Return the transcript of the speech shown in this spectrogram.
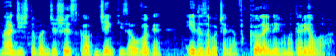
Na dziś to będzie wszystko, dzięki za uwagę i do zobaczenia w kolejnych materiałach.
